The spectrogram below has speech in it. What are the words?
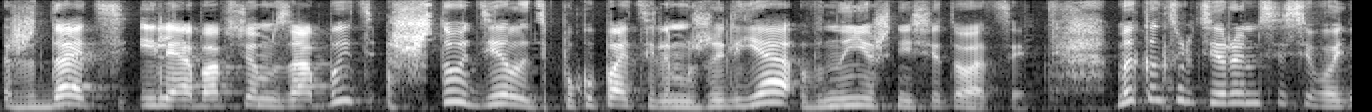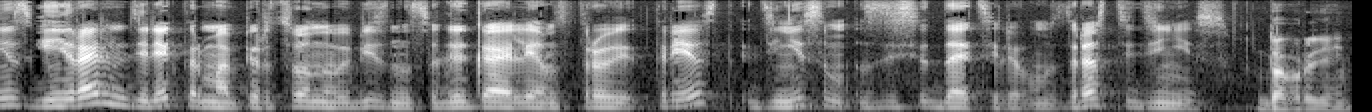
ждать или обо всем забыть, что делать покупателям жилья в нынешней ситуации? Мы консультируемся сегодня с генеральным директором операционного бизнеса ГК «Ленстрой Трест» Денисом Заседателевым. Здравствуйте, Денис. Добрый день.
